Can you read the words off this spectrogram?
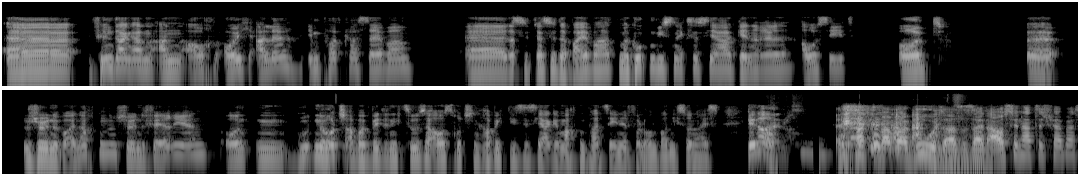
Äh, vielen Dank an, an auch euch alle im Podcast selber, äh, dass, ihr- dass ihr dabei wart. Mal gucken, wie es nächstes Jahr generell aussieht. Und äh, schöne Weihnachten, schöne Ferien und einen guten Rutsch, aber bitte nicht zu sehr ausrutschen. Habe ich dieses Jahr gemacht, ein paar Zähne verloren, war nicht so nice. Genau. Es sagt ihm aber gut, also sein Aussehen hat sich verbessert.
